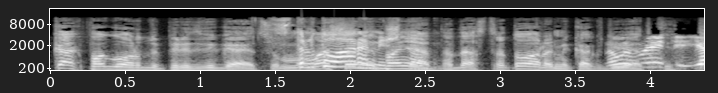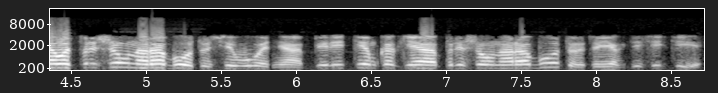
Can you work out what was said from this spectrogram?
как по городу передвигаются? С тротуарами, Машины, что? понятно, да, с тротуарами, как в Ну, вы знаете, я вот пришел на работу сегодня. Перед тем, как я пришел на работу, это я к 10,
